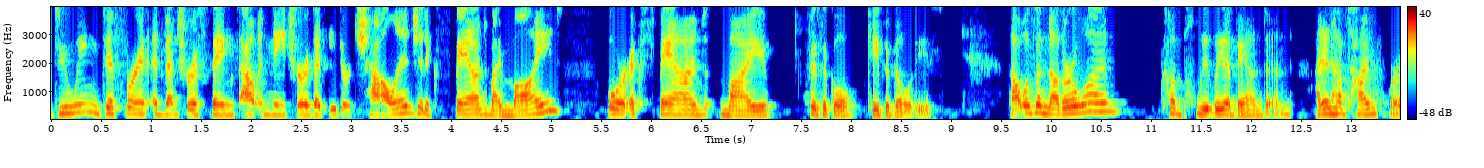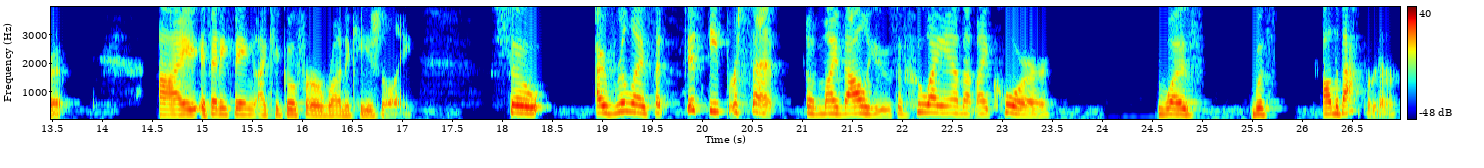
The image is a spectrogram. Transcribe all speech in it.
doing different adventurous things out in nature that either challenge and expand my mind or expand my physical capabilities. That was another one completely abandoned. I didn't have time for it. I, if anything, I could go for a run occasionally. So I realized that 50% of my values of who I am at my core was was on the back burner.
